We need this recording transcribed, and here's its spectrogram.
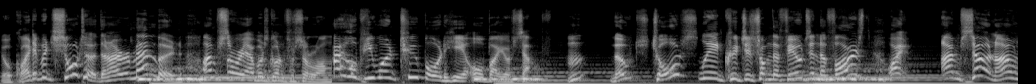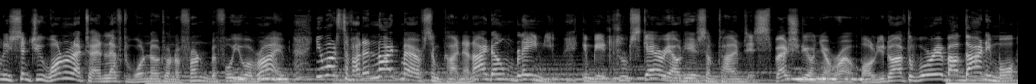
You're quite a bit shorter than I remembered. I'm sorry I was gone for so long. I hope you weren't too bored here all by yourself. Hmm? Notes, chores, weird creatures from the fields and the forest? Why, I'm certain I only sent you one letter and left one note on the front before you arrived. You must have had a nightmare of some kind, and I don't blame you. It can be a little scary out here sometimes, especially on your own. Well, you don't have to worry about that anymore.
